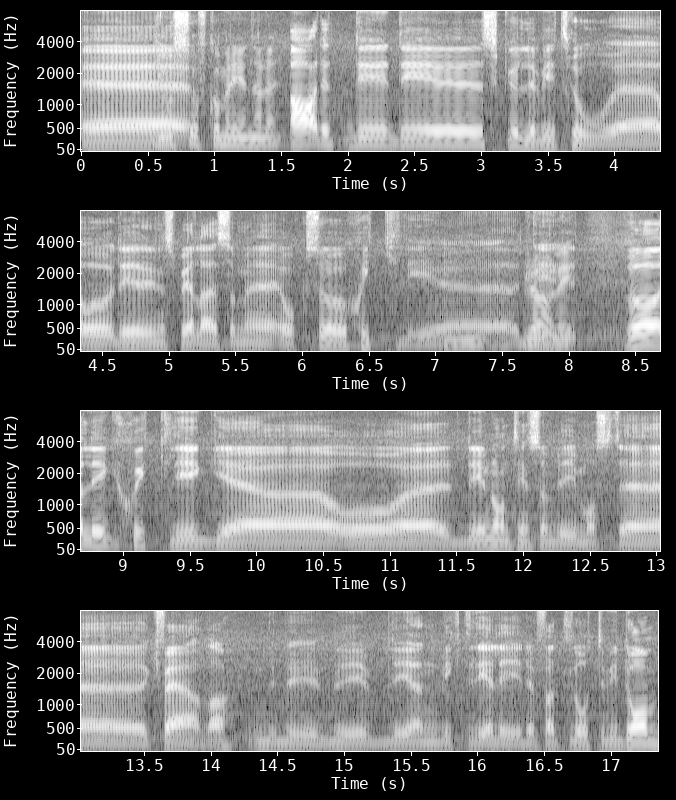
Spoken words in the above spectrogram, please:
Eh, Yusuf kommer in eller? Ja, det, det, det skulle vi tro. eh, Och det är en spelare som är också skicklig. eh, det- Rörlig. Rörlig, skicklig eh, och det är någonting som vi måste kväva. Det blir, blir, blir en viktig del i det. För att låter vi dem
